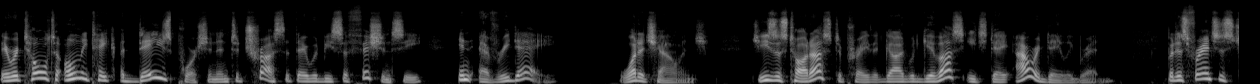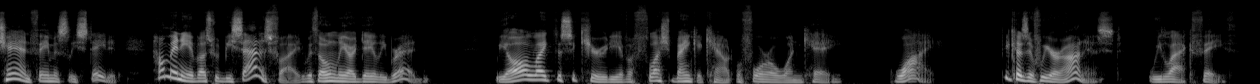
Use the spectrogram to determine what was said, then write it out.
They were told to only take a day's portion and to trust that there would be sufficiency in every day. What a challenge! Jesus taught us to pray that God would give us each day our daily bread. But as Francis Chan famously stated, how many of us would be satisfied with only our daily bread? We all like the security of a flush bank account or 401k. Why? Because if we are honest, we lack faith.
